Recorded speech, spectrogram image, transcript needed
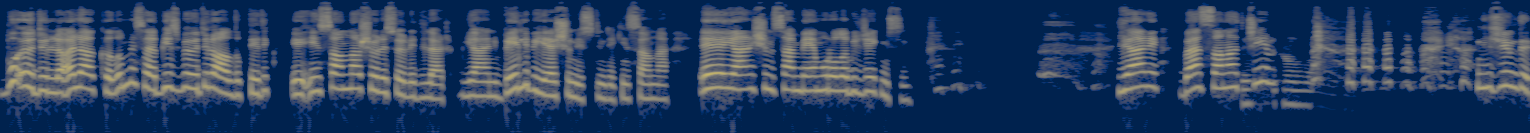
Bu ödülle alakalı mesela biz bir ödül aldık dedik. E, insanlar şöyle söylediler. Yani belli bir yaşın üstündeki insanlar. E yani şimdi sen memur olabilecek misin? yani ben sanatçıyım. Yani şimdi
